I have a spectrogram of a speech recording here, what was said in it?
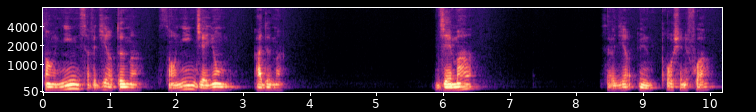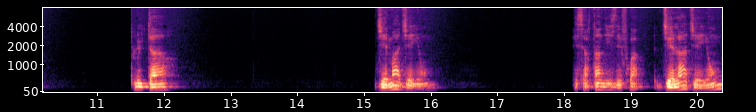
Sang Nin, ça veut dire demain. Sang Nin Jeyong, à demain. Jema, ça veut dire une prochaine fois, plus tard. Jema Jeyong. Et certains disent des fois Jela Jeyong.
